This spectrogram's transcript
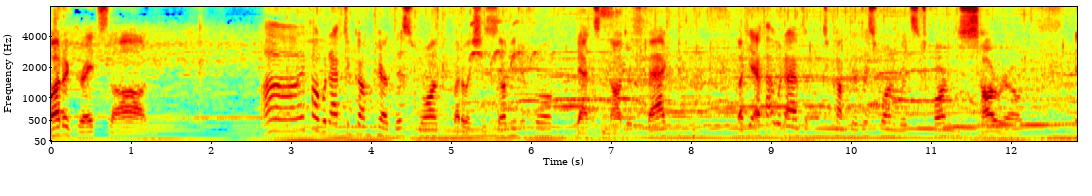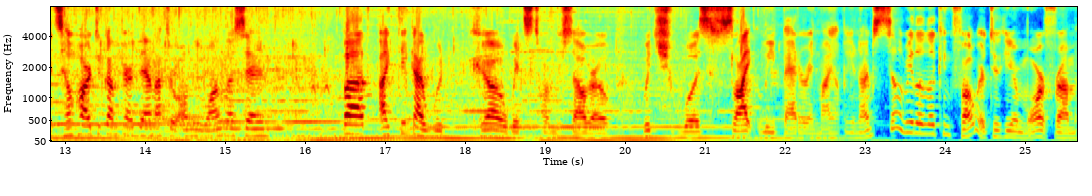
What a great song. Uh, if I would have to compare this one, by the way, she's so beautiful, that's another fact. But yeah, if I would have to compare this one with Storm the Sorrow, it's so hard to compare them after only one lesson. But I think I would go with Storm the Sorrow which was slightly better in my opinion. I'm still really looking forward to hear more from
